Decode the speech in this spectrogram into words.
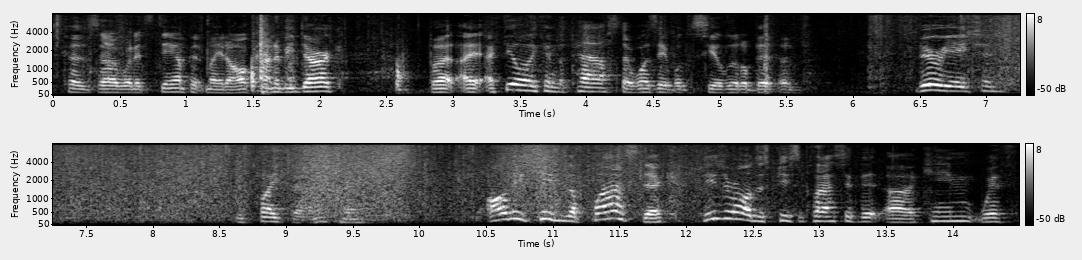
because uh, when it's damp it might all kind of be dark. But I, I, feel like in the past I was able to see a little bit of variation despite that. Okay. All these pieces of plastic, these are all just pieces of plastic that uh, came with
